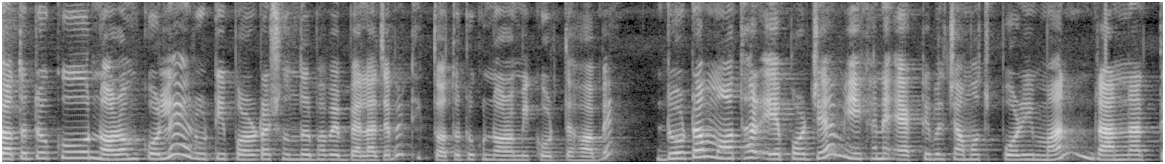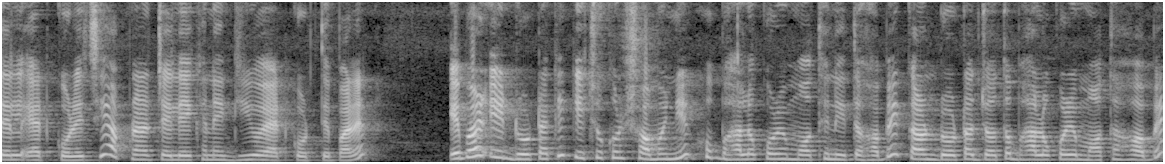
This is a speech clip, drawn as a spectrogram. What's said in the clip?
যতটুকু নরম করলে রুটি পরোটা সুন্দরভাবে বেলা যাবে, ঠিক ততটুকু নরমই করতে হবে। ডোটা মথার এ পর্যায়ে আমি এখানে এক টেবিল চামচ পরিমাণ রান্নার তেল অ্যাড করেছি, আপনারা চাইলে এখানে ঘিও অ্যাড করতে পারেন। এবার এই ডোটাকে কিছুক্ষণ সময় নিয়ে খুব ভালো করে মথে নিতে হবে, কারণ ডোটা যত ভালো করে মথা হবে,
